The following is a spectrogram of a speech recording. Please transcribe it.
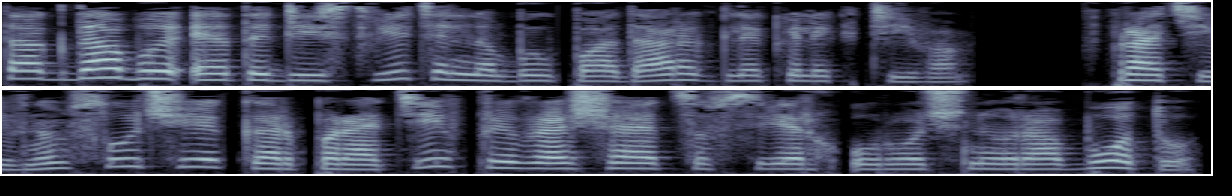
тогда бы это действительно был подарок для коллектива. В противном случае корпоратив превращается в сверхурочную работу,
